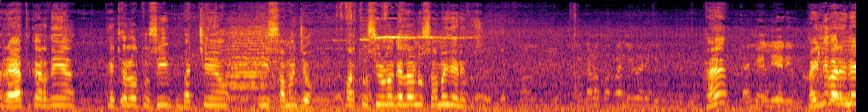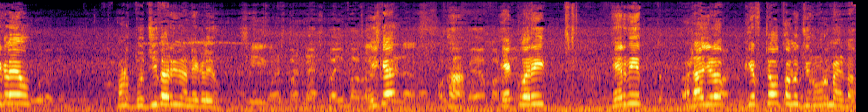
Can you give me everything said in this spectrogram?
ਰਿਆਇਤ ਕਰਦੇ ਆ ਕਿ ਚਲੋ ਤੁਸੀਂ ਬੱਚੇ ਹੋ ਤੁਸੀਂ ਸਮਝੋ। ਪਰ ਤੁਸੀਂ ਉਹਨਾਂ ਗੱਲਾਂ ਨੂੰ ਸਮਝਦੇ ਨਹੀਂ ਤੁਸੀਂ। ਹੈ? ਪਹਿਲੀ ਵਾਰੀ ਨਿਕਲੇ। ਹੋ? ਹੁਣ ਦੂਜੀ ਵਾਰੀ ਨਾ ਨਿਕਲਿਓ ਠੀਕ ਹੈ। ਹਾਂ? ਇੱਕ ਵਾਰੀ ਫਿਰ ਵੀ ਤੁਹਾਡਾ ਜਿਹੜਾ ਗਿਫਟ ਹੈ ਉਹ ਤੁਹਾਨੂੰ ਜ਼ਰੂਰ ਮਿਲਣਾ।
